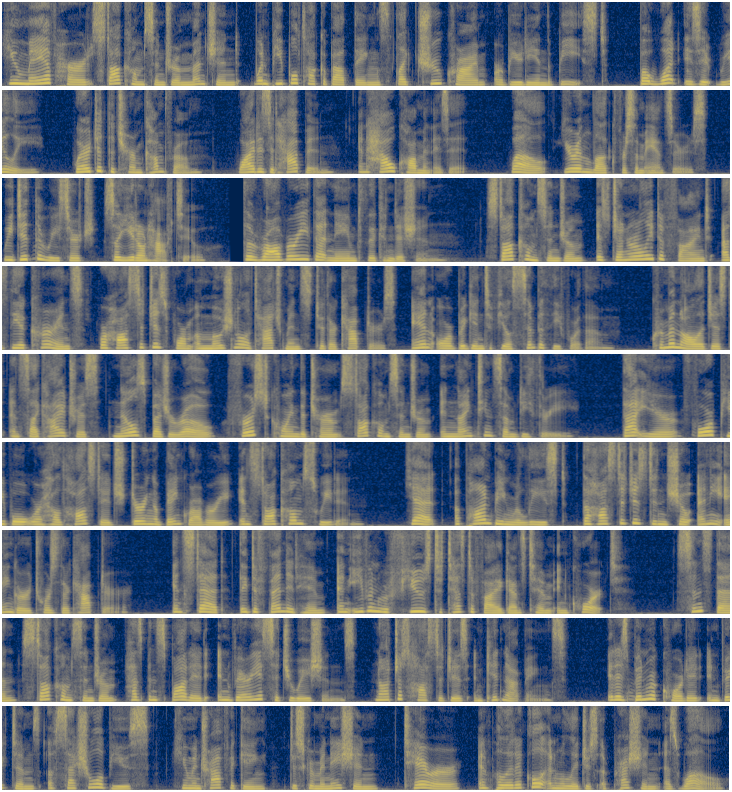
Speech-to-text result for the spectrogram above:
You may have heard Stockholm Syndrome mentioned when people talk about things like true crime or Beauty and the Beast. But what is it really? Where did the term come from? Why does it happen? And how common is it? Well, you're in luck for some answers. We did the research so you don't have to. The robbery that named the condition. Stockholm Syndrome is generally defined as the occurrence where hostages form emotional attachments to their captors and or begin to feel sympathy for them. Criminologist and psychiatrist Nils Bejerot first coined the term Stockholm Syndrome in 1973. That year, four people were held hostage during a bank robbery in Stockholm, Sweden. Yet, upon being released, the hostages didn't show any anger towards their captor. Instead, they defended him and even refused to testify against him in court. Since then, Stockholm Syndrome has been spotted in various situations, not just hostages and kidnappings. It has been recorded in victims of sexual abuse, human trafficking, discrimination, terror, and political and religious oppression as well.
